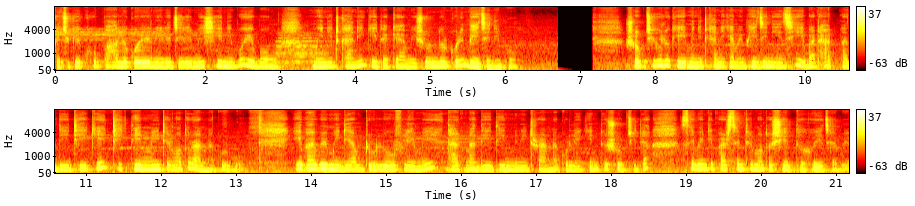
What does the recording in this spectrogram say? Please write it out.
কিছুকে খুব ভালো করে নেড়ে চেড়ে মিশিয়ে নিব এবং মিনিট খানিক এটাকে আমি সুন্দর করে ভেজে নিব। সবজিগুলোকে মিনিট খানিক আমি ভেজে নিয়েছি। এবার ঢাকনা দিয়ে ঢেকে ঠিক তিন মিনিটের মতো রান্না করব। এভাবে মিডিয়াম টু লো ফ্লেমে ঢাকনা দিয়ে তিন মিনিট রান্না করলে কিন্তু সবজিটা সেভেন্টি পার্সেন্টের মতো সেদ্ধ হয়ে যাবে।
